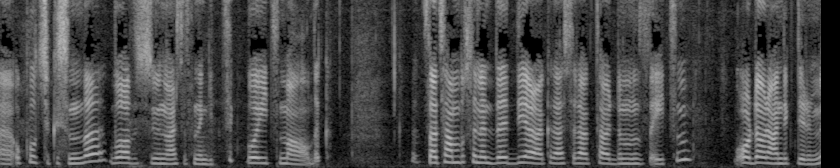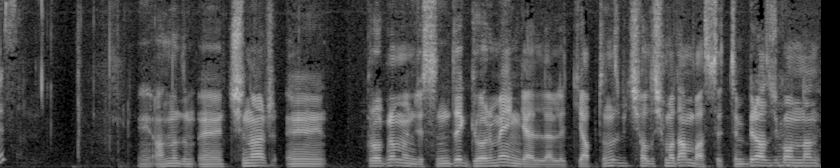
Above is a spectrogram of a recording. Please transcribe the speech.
e, okul çıkışında Boğaziçi Üniversitesi'ne gittik. Bu eğitimi aldık. Zaten bu sene de diğer arkadaşlara aktardığımız eğitim orada öğrendiklerimiz. E, anladım. E, Çınar e, program öncesinde görme engellilerle yaptığınız bir çalışmadan bahsettim. Birazcık ondan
